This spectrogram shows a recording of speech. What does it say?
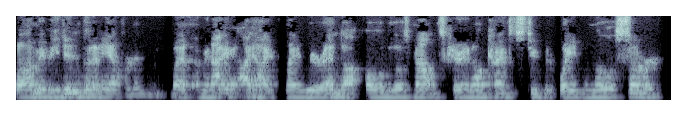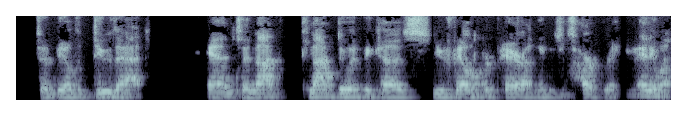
well, maybe he didn't put any effort in but I mean, I, I hiked my rear end off all over those mountains, carrying all kinds of stupid weight in the middle of summer to be able to do that, and to not to not do it because you failed to prepare. I think is just heartbreaking. Anyway,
